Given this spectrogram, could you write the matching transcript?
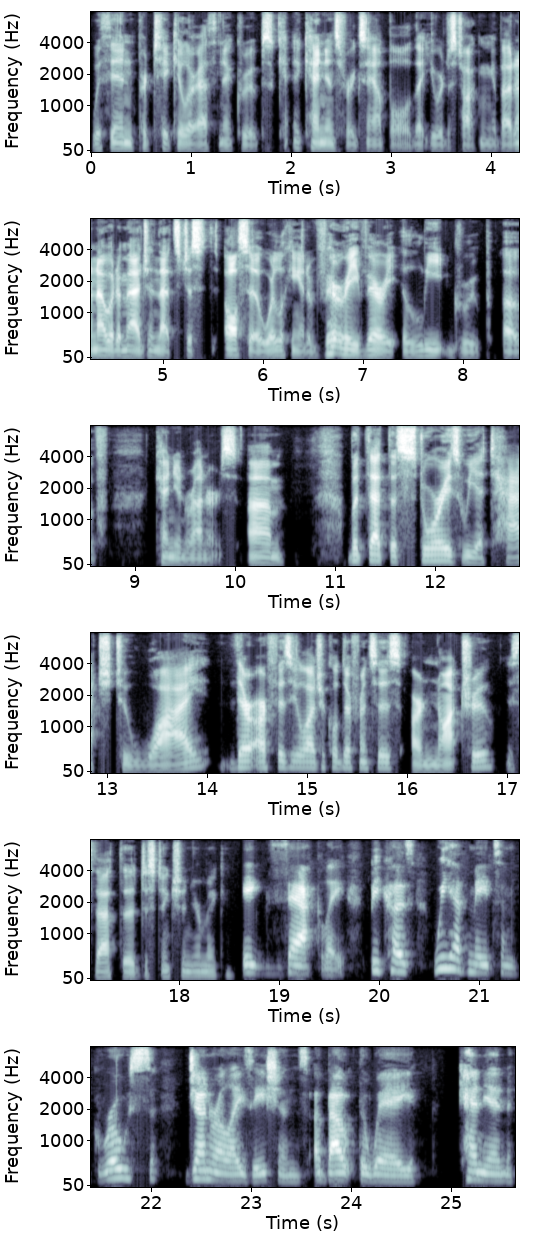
within particular ethnic groups, Kenyans, for example, that you were just talking about. And I would imagine that's just also, we're looking at a very, very elite group of Kenyan runners. Um, but that the stories we attach to why there are physiological differences are not true. Is that the distinction you're making? Exactly. Because we have made some gross generalizations about the way Kenyan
